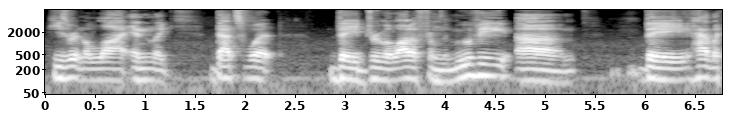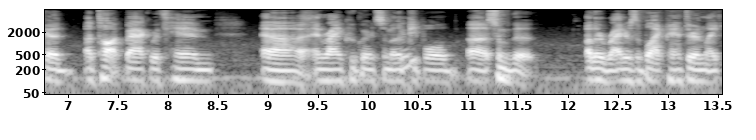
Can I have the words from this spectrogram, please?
he's written a lot, and like that's what they drew a lot of from the movie. Um, they had like a, a talk back with him uh, and Ryan Coogler and some other Mhm. people, uh, some of the other writers of Black Panther, and like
